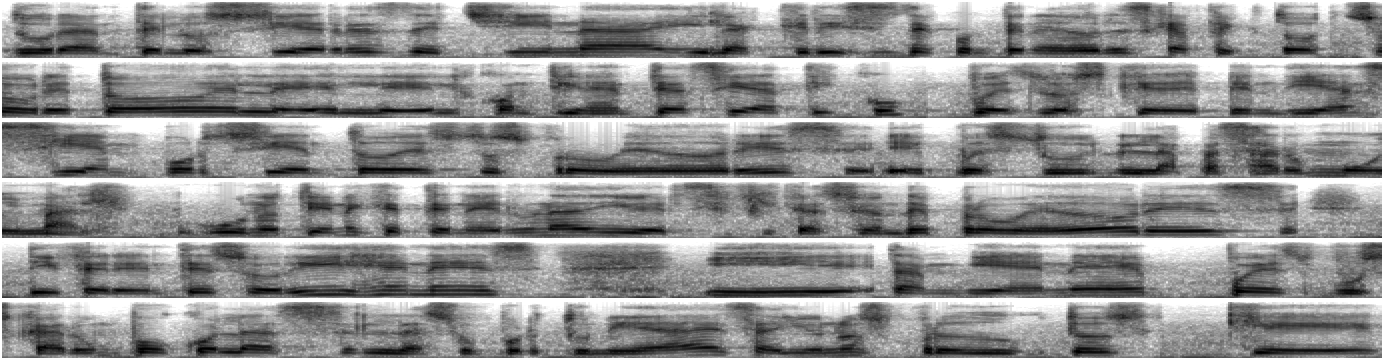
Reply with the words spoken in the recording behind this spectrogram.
durante los cierres de China y la crisis de contenedores que afectó sobre todo el, el, continente asiático, pues los que dependían 100% de estos proveedores eh, pues la pasaron muy mal. Uno tiene que tener una diversificación de proveedores, diferentes orígenes y también eh, pues buscar un poco las, las oportunidades. Hay unos productos que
